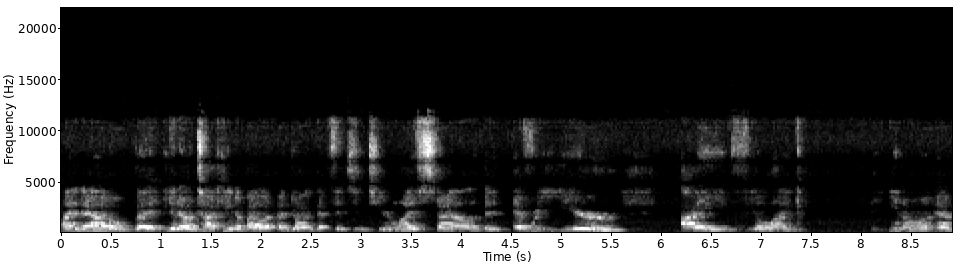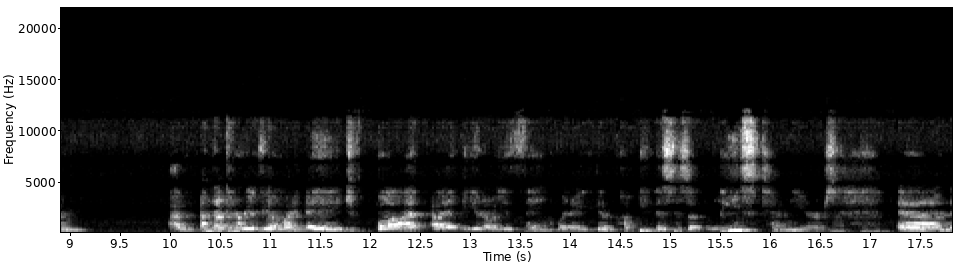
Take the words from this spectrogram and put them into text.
I know, but you know, talking about a dog that fits into your lifestyle, every year I feel like, you know, I'm, I'm, I'm not going to reveal my age, but I, you know, you think when you get a puppy, this is at least 10 years. Mm-hmm. And,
